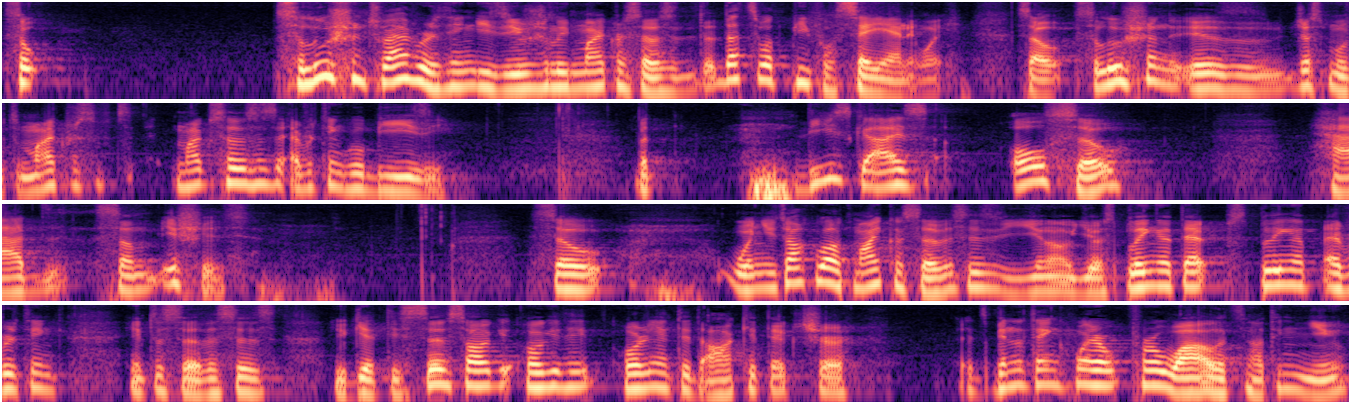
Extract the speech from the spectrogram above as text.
So solution to everything is usually microservices. That's what people say anyway. So solution is just move to Microsoft, microservices, everything will be easy. But these guys also had some issues. So when you talk about microservices, you know, you're splitting up, splitting up everything into services. You get this service-oriented architecture. It's been a thing for, for a while. It's nothing new.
